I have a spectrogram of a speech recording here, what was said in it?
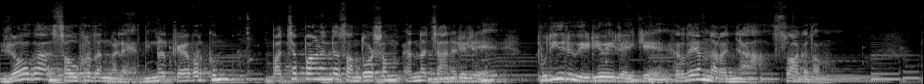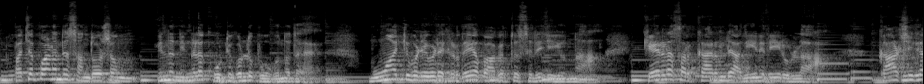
ലോക സൗഹൃദങ്ങളെ നിങ്ങൾക്കേവർക്കും പച്ചപ്പാണിന്റെ സന്തോഷം എന്ന ചാനലിലെ പുതിയൊരു വീഡിയോയിലേക്ക് ഹൃദയം നിറഞ്ഞ സ്വാഗതം. പച്ചപ്പാണിന്റെ സന്തോഷം ഇന്ന് നിങ്ങളെ കൂട്ടിക്കൊണ്ടു പോകുന്നത് മൂവാറ്റുപുഴയുടെ ഹൃദയഭാഗത്ത് സ്ഥിതി ചെയ്യുന്ന കേരള സർക്കാരിന്റെ അധീനതയിലുള്ള കാർഷിക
